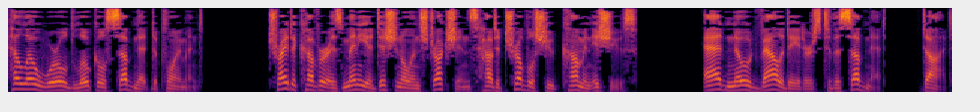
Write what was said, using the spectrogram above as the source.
Hello World local subnet deployment. Try to cover as many additional instructions how to troubleshoot common issues. Add node validators to the subnet. Dot.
